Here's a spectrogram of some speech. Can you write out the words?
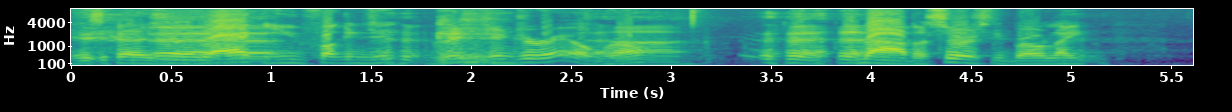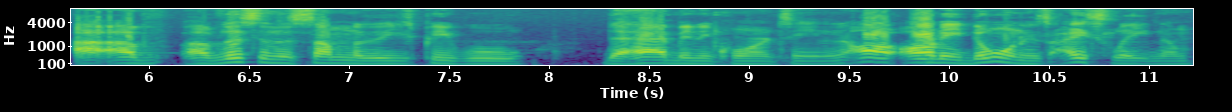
It's because you black and you fucking gin- drink ginger ale, bro. nah, but seriously, bro, like I, I've I've listened to some of these people that have been in quarantine, and all all they doing is isolating them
